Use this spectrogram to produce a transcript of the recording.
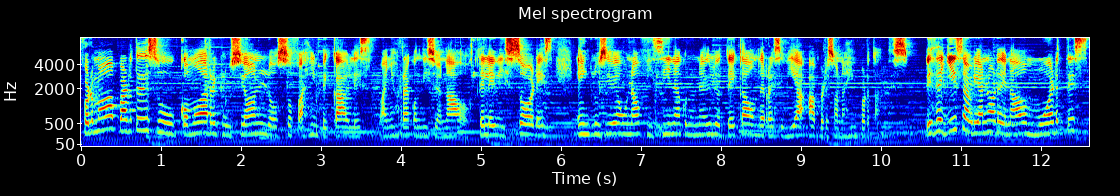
Formaba parte de su cómoda reclusión los sofás impecables, baños reacondicionados, televisores e inclusive una oficina con una biblioteca donde recibía a personas importantes. Desde allí se habrían ordenado muertes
